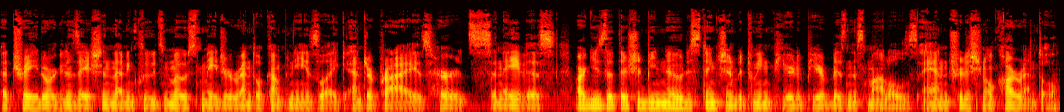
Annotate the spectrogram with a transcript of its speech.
a trade organization that includes most major rental companies like Enterprise, Hertz, and Avis, argues that there should be no distinction between peer to peer business models and traditional car rental.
